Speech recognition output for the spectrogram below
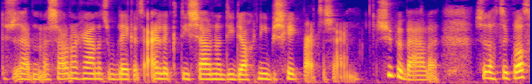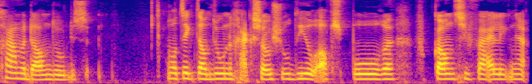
Dus we zouden naar sauna gaan. En toen bleek uiteindelijk die sauna die dag niet beschikbaar te zijn. Super balen. Dus dacht ik, wat gaan we dan doen? Dus wat ik dan doe, dan ga ik social deal afsporen, vakantieveilingen,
